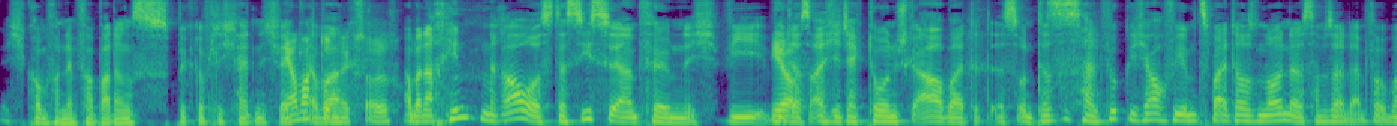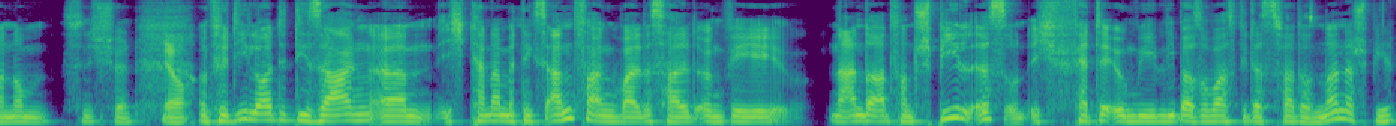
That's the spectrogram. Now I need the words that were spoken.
Ich komme von den Verbannungsbegrifflichkeiten nicht weg, ja, macht aber, gut. aber nach hinten raus, das siehst du ja im Film nicht, wie, wie Ja. das architektonisch gearbeitet ist. Und das ist halt wirklich auch wie im 2009, das haben sie halt einfach übernommen. Das finde ich schön. ja. Und für die Leute, die sagen, ähm, ich kann damit nichts anfangen, weil das halt irgendwie eine andere Art von Spiel ist und ich hätte irgendwie lieber sowas wie das 2009er Spiel,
